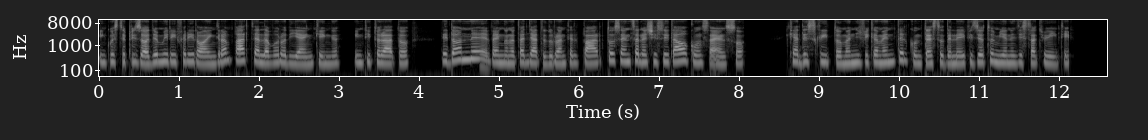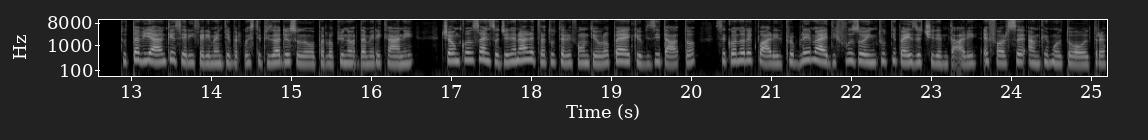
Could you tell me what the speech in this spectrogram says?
In questo episodio mi riferirò in gran parte al lavoro di Henking, intitolato Le donne vengono tagliate durante il parto senza necessità o consenso, che ha descritto magnificamente il contesto delle episiotomie negli Stati Uniti. Tuttavia, anche se i riferimenti per questo episodio sono per lo più nordamericani, c'è un consenso generale tra tutte le fonti europee che ho visitato, secondo le quali il problema è diffuso in tutti i paesi occidentali e forse anche molto oltre.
